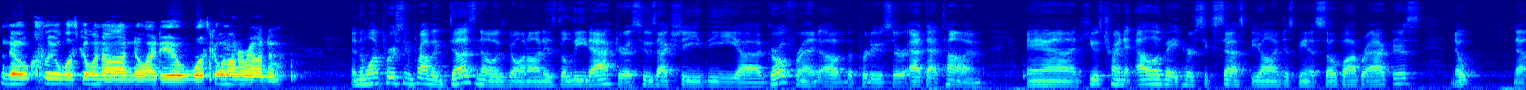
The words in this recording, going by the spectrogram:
no clue what's going on, no idea what's going on around him. And the one person who probably does know what's going on is the lead actress, who's actually the uh, girlfriend of the producer at that time. And he was trying to elevate her success beyond just being a soap opera actress. Nope, no, no.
